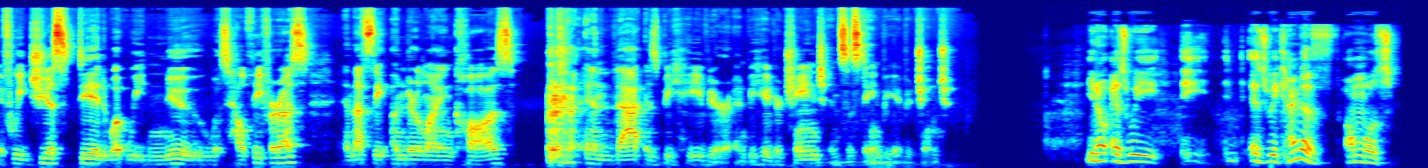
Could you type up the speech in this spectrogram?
if we just did what we knew was healthy for us and that's the underlying cause. And that is behavior and behavior change and sustained behavior change. You know as we as we kind of almost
